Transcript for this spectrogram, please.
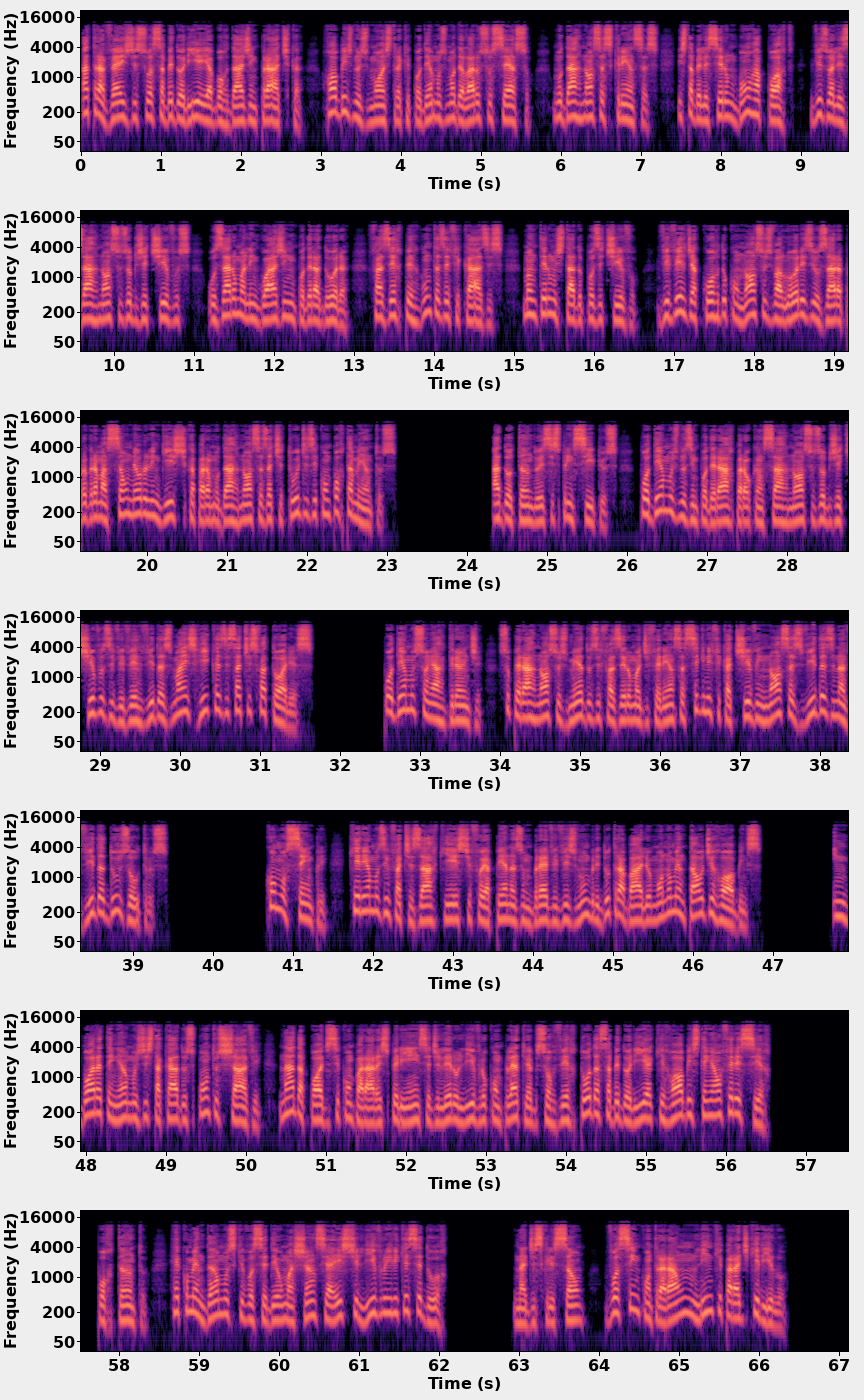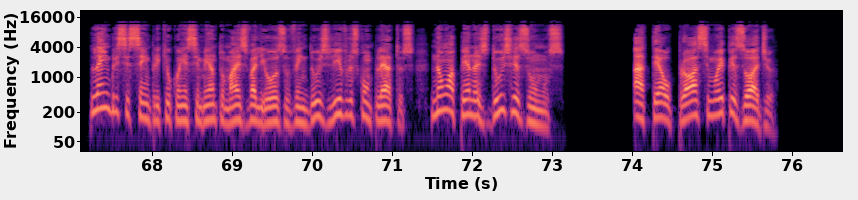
Através de sua sabedoria e abordagem prática, Robbins nos mostra que podemos modelar o sucesso, mudar nossas crenças, estabelecer um bom rapport, visualizar nossos objetivos, usar uma linguagem empoderadora, fazer perguntas eficazes, manter um estado positivo, viver de acordo com nossos valores e usar a programação neurolinguística para mudar nossas atitudes e comportamentos. Adotando esses princípios, podemos nos empoderar para alcançar nossos objetivos e viver vidas mais ricas e satisfatórias. Podemos sonhar grande, superar nossos medos e fazer uma diferença significativa em nossas vidas e na vida dos outros. Como sempre, queremos enfatizar que este foi apenas um breve vislumbre do trabalho monumental de Robbins. Embora tenhamos destacado os pontos-chave, nada pode se comparar à experiência de ler o livro completo e absorver toda a sabedoria que Robbins tem a oferecer. Portanto, recomendamos que você dê uma chance a este livro enriquecedor. Na descrição, você encontrará um link para adquiri-lo. Lembre-se sempre que o conhecimento mais valioso vem dos livros completos, não apenas dos resumos. Até o próximo episódio!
